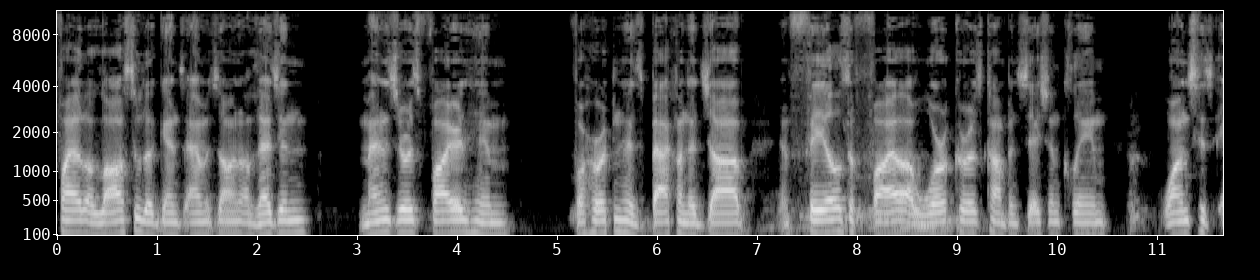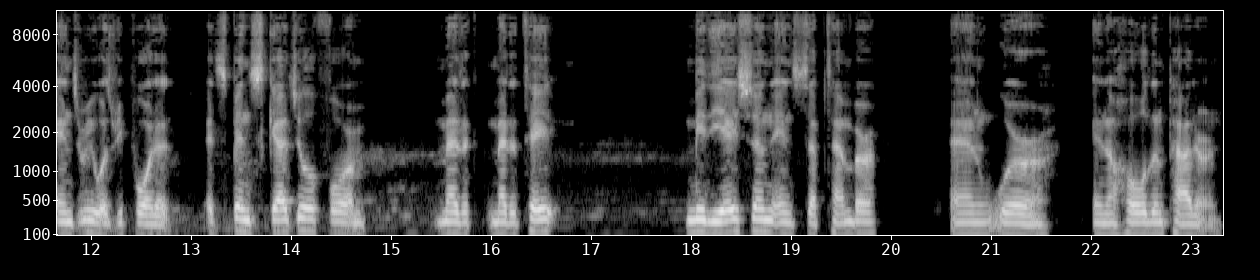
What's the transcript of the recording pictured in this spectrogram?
filed a lawsuit against Amazon, alleging managers fired him for hurting his back on the job and failed to file a workers' compensation claim once his injury was reported. It's been scheduled for med- meditate mediation in September, and we're in a holding pattern.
